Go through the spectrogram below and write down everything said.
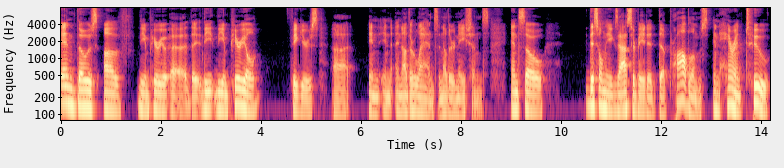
and those of the imperial, uh, the, the the imperial figures uh, in in in other lands and other nations, and so this only exacerbated the problems inherent to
